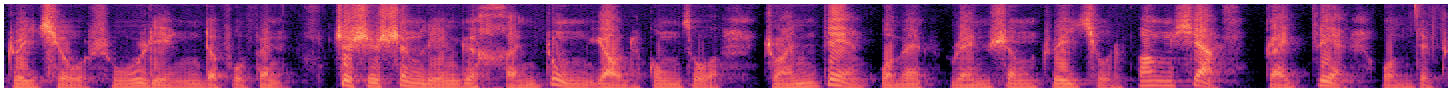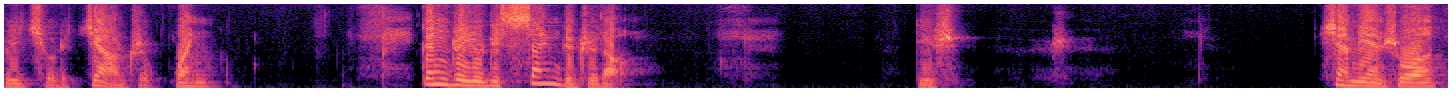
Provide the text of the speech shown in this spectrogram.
追求属灵的部分。这是圣灵一个很重要的工作，转变我们人生追求的方向，改变我们的追求的价值观。跟着有第三个知道，第是下面说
